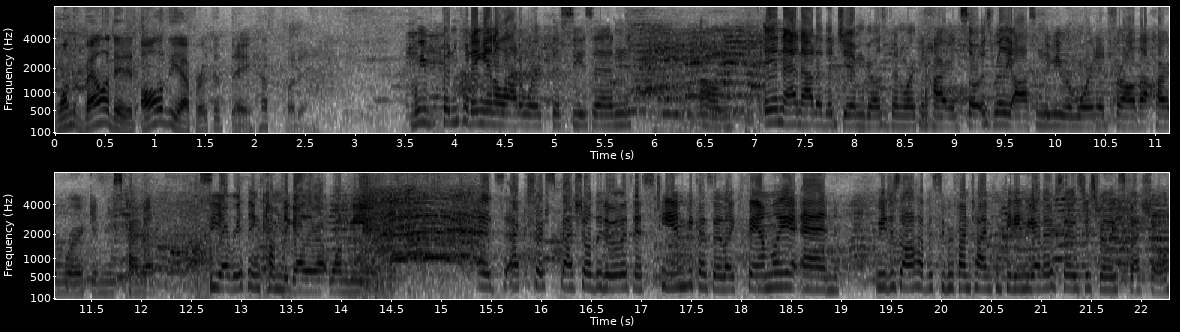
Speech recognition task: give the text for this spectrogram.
one that validated all of the effort that they have put in. We've been putting in a lot of work this season. Um, in and out of the gym, girls have been working hard, so it was really awesome to be rewarded for all that hard work and just kind of see everything come together at one meet. It's extra special to do it with this team because they're like family and we just all have a super fun time competing together, so it's just really special.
